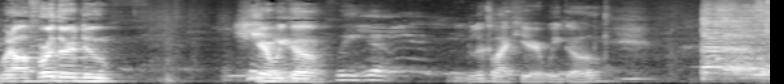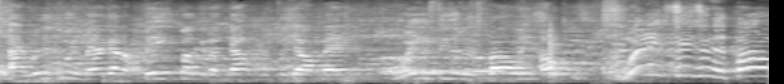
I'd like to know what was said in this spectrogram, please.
without further ado, here we go. We go. You look like here we go. Alright, really quick, man. I got a big fucking announcement for y'all, man. Wing season is finally open. Wing season is finally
